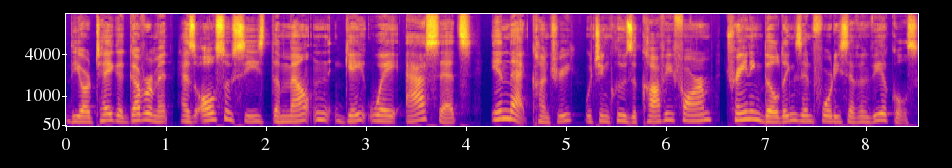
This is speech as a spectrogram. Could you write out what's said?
The Ortega government has also seized the Mountain Gateway assets in that country, which includes a coffee farm, training buildings, and 47 vehicles.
